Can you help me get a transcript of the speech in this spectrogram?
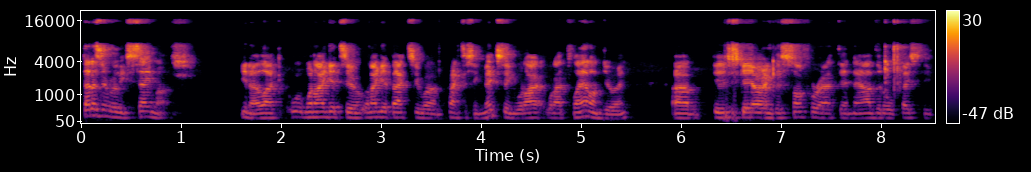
that doesn't really say much. You know, like when I get to when I get back to um, practicing mixing, what I what I plan on doing um, is getting the software out there now that'll basically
